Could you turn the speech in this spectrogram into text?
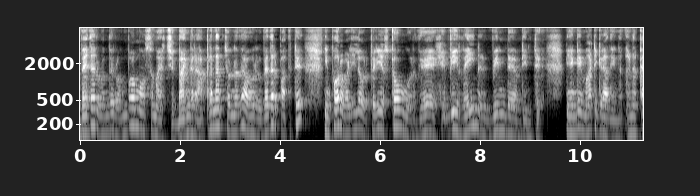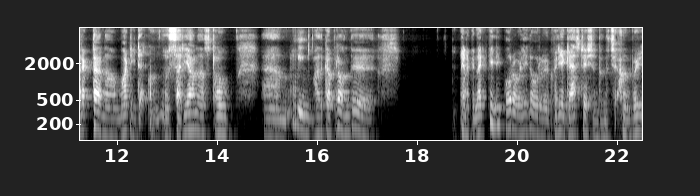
வெதர் வந்து ரொம்ப மோசமாயிருச்சு. பயங்கர அப்புறம் தான் சொன்னது அவர் வெதர் பார்த்துட்டு, "நீ போகிற வழியில் ஒரு பெரிய ஸ்டோம் வருது. ஹெவி ரெயின் அண்ட் விண்டு அப்படின்ட்டு "நீ எங்கேயும் மாட்டிக்கிறாதேன்னு." ஆனால் கரெக்டாக நான் மாட்டிக்கிட்டேன். சரியான ஸ்டோம் அதுக்கப்புறம் வந்து எனக்கு லக்கிலி போகிற வழியில் ஒரு பெரிய கேஸ் ஸ்டேஷன் இருந்துச்சு. அங்கே போய்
